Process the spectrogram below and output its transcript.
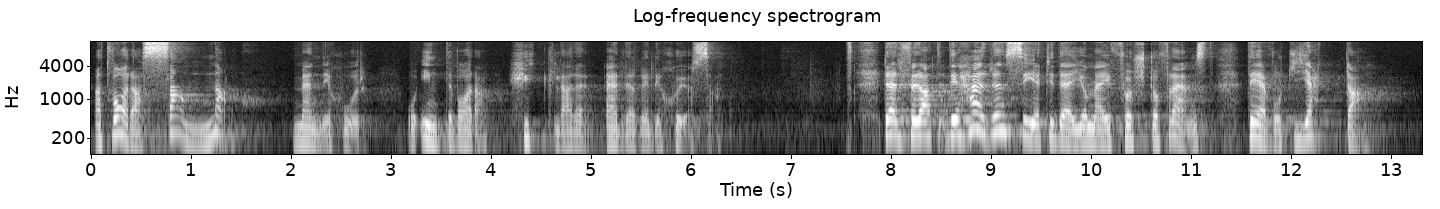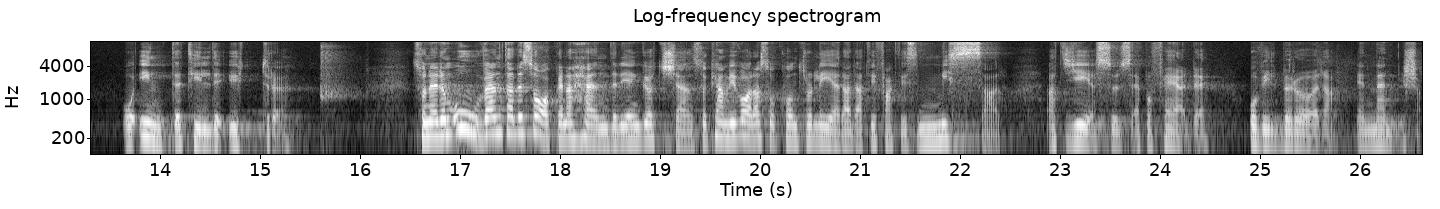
Att vara sanna människor och inte vara hycklare eller religiösa. Därför att det Herren ser till dig och mig först och främst, det är vårt hjärta och inte till det yttre. Så när de oväntade sakerna händer i en gudstjänst så kan vi vara så kontrollerade att vi faktiskt missar att Jesus är på färde och vill beröra en människa.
